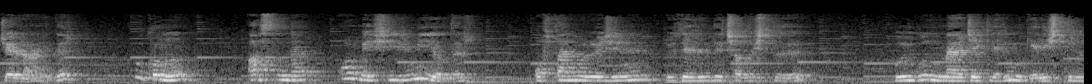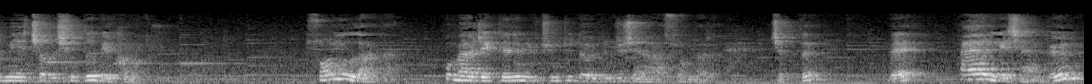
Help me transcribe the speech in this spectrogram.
cerrahidir. Bu konu aslında 15-20 yıldır oftalmolojinin üzerinde çalıştığı, uygun merceklerin geliştirilmeye çalışıldığı bir konudur. Son yıllarda bu merceklerin 3. 4. jenerasyonları çıktı ve her geçen gün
